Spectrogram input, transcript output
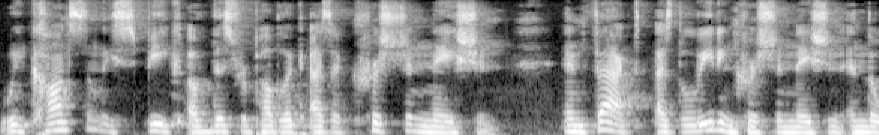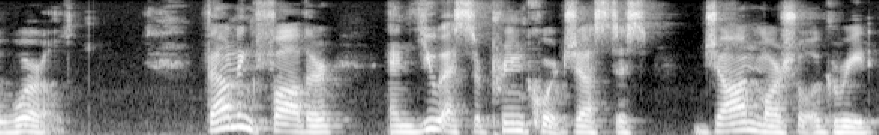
we constantly speak of this republic as a Christian nation, in fact, as the leading Christian nation in the world. Founding Father and U.S. Supreme Court Justice John Marshall agreed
